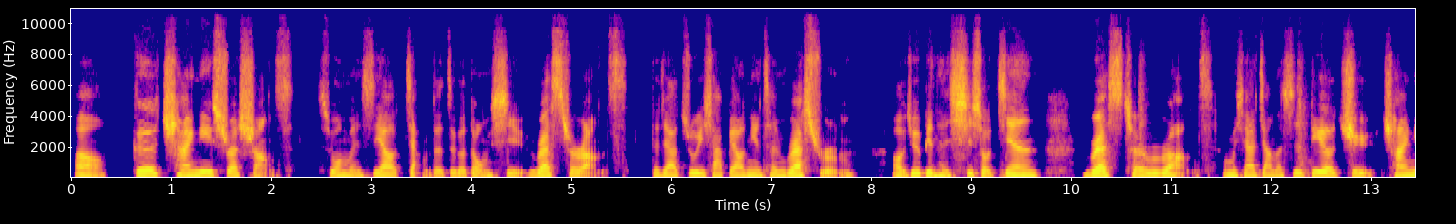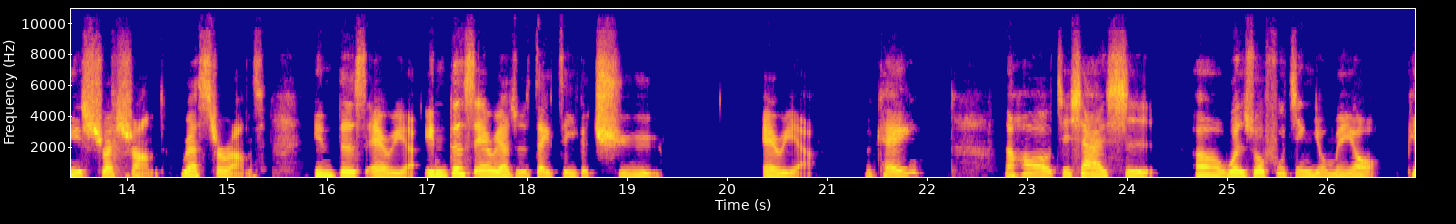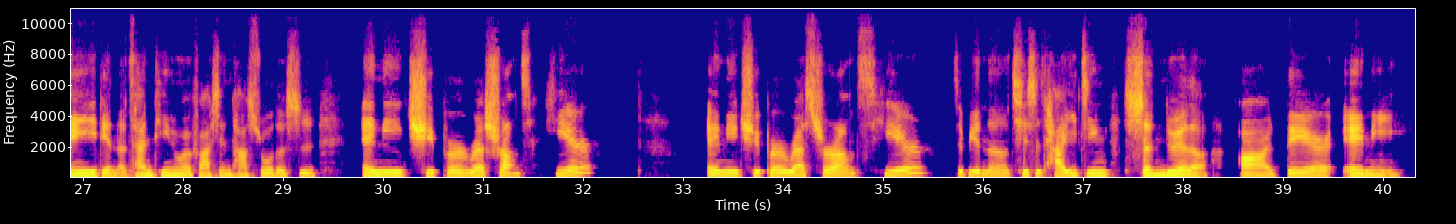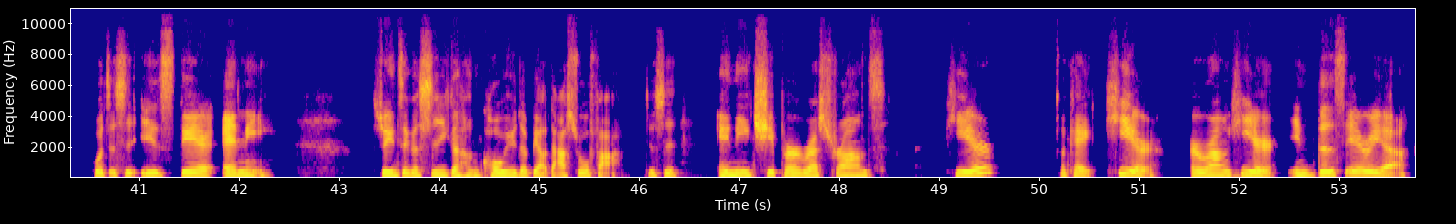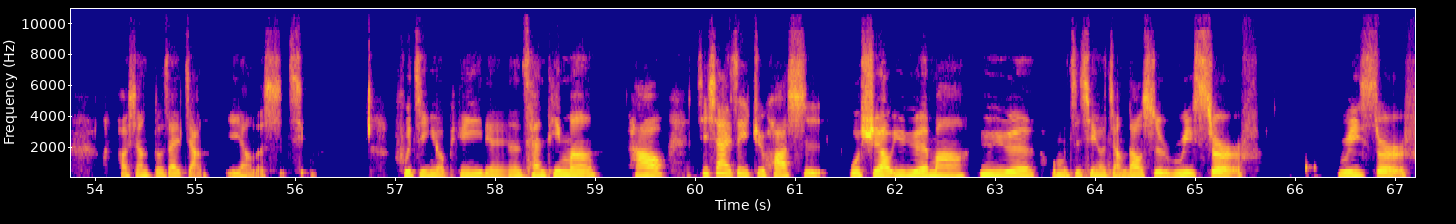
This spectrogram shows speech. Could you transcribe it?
啊，good Chinese restaurants 是我们是要讲的这个东西。Restaurants，大家注意一下，不要念成 restroom，哦，就变成洗手间。Restaurant，我们现在讲的是第二句 Chinese restaurant，restaurant。 in this area，in this area 就是在这个区域 area，OK。然后接下来是呃问说附近有没有便宜一点的餐厅？你会发现他说的是 any cheaper restaurants here？any cheaper restaurants here？ 这边呢，其实他已经省略了 are there any 或者是 is there any？所以这个是一个很口语的表达说法，就是 any cheaper restaurants here？OK，here。Around here in this area，好像都在讲一样的事情。附近有便宜点的餐厅吗？好，接下来这一句话是我需要预约吗？预约，我们之前有讲到是 reserve，reserve。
